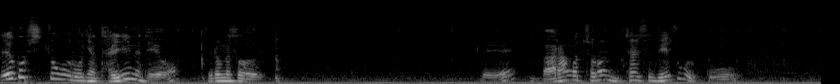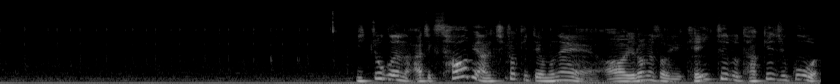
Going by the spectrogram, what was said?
7시 쪽으로 그냥 달리면 돼요. 이러면서 네 말한 것처럼 뮤탈 수비 해주고 있고 이쪽은 아직 사업이 안 찍혔기 때문에 아 이러면서 이 게이트도 다 깨지고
